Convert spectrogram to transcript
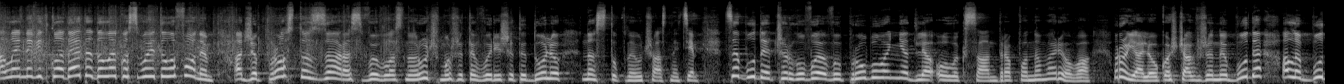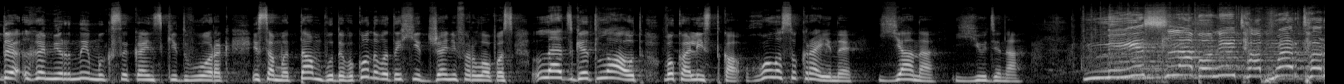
Але не відкладайте далеко свої телефони, адже просто зараз ви власноруч можете вирішити долю наступної учасниці. Це буде чергове випробування для Олександра Пономарьова. Роялю у кощах вже не буде, але буде гамірний мексиканський дворик. І саме там буде виконувати хіт Дженніфер Лопес «Let's get loud» вокалістка «Голос України» Яна Юдіна. Miss La Bonita Puerto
